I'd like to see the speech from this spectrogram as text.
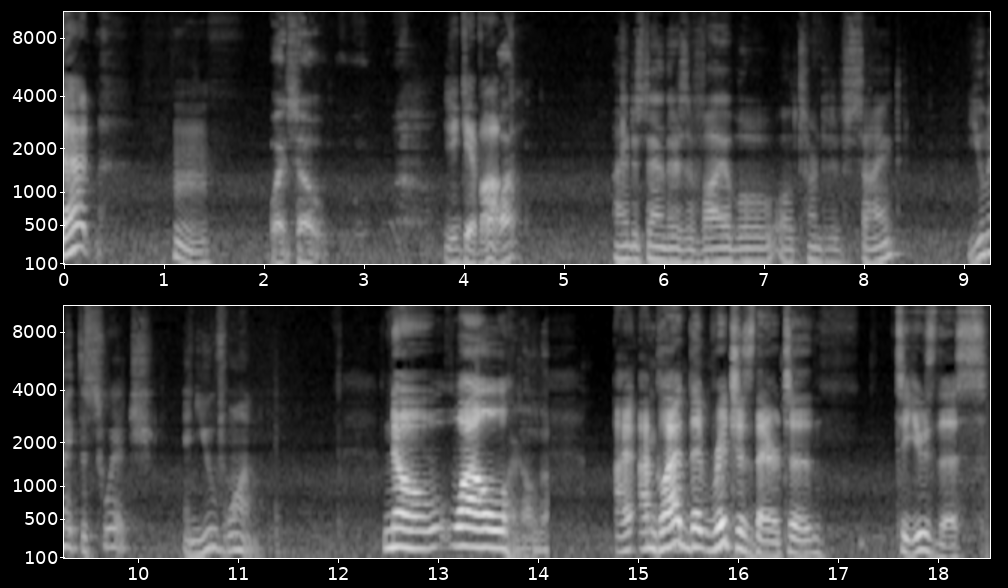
That Hmm. Wait, so you give up. what? I understand there's a viable alternative site. You make the switch, and you've won. No, well. Wait. I, I'm glad that Rich is there to to use this.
